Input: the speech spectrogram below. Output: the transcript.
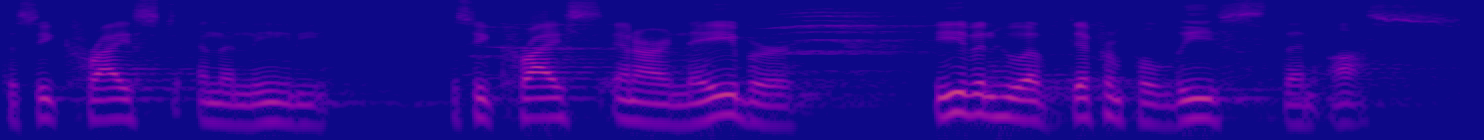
to see Christ in the needy, to see Christ in our neighbor, even who have different beliefs than us.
